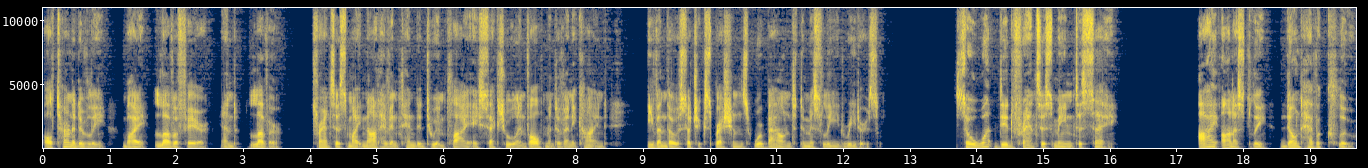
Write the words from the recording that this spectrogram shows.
Alternatively, by love affair and lover, Francis might not have intended to imply a sexual involvement of any kind, even though such expressions were bound to mislead readers. So, what did Francis mean to say? I honestly don't have a clue.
